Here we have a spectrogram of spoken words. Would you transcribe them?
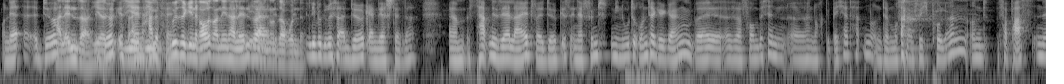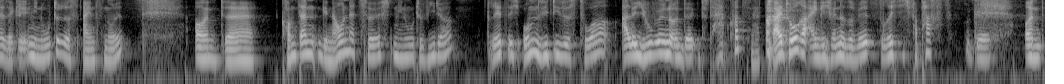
Und der äh, Dirk, Hallenser hier. Dirk ist die, ein die Halle-Fan. Grüße gehen raus an den Hallenser Ja, in unserer Runde. Liebe Grüße an Dirk an der Stelle. Ähm, es tat mir sehr leid, weil Dirk ist in der fünften Minute runtergegangen, weil sie davor ein bisschen äh, noch gebechert hatten und der musste natürlich pullern und verpasst in der sechsten Okay. Minute Minute das 1-0 und äh, kommt dann genau in der zwölften Minute wieder, dreht sich um, sieht dieses Tor, alle jubeln und äh, total kotzen. Hat zwei Tore eigentlich, wenn du so willst, so richtig verpasst. Okay. Und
